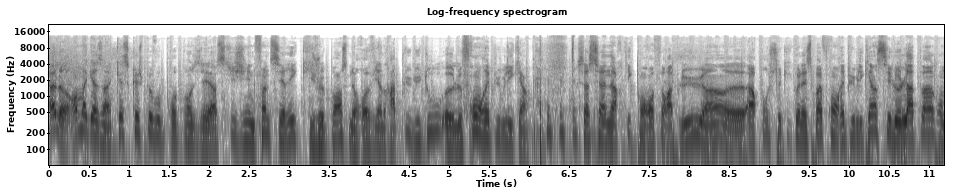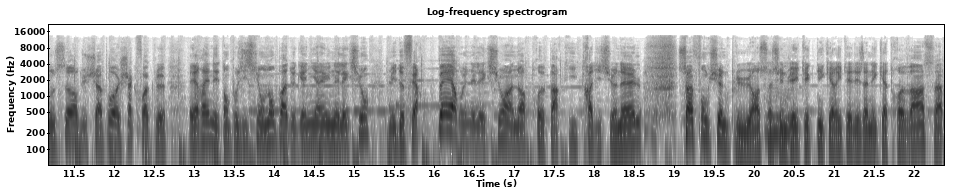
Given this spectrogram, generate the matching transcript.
Alors, en magasin, qu'est-ce que je peux vous proposer? Alors, Si j'ai une fin de série qui, je pense, ne reviendra plus du tout, euh, le Front Républicain. Ça, c'est un article qu'on refera plus. Hein. Euh, Alors, pour ceux qui connaissent pas Front Républicain, c'est le lapin qu'on nous sort du chapeau à chaque fois que le RN est en position, non pas de gagner une élection, mais de faire perdre une élection à un autre parti traditionnel. Ça fonctionne plus. Hein. Ça, c'est une vieille technique héritée des années 80. Ça,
